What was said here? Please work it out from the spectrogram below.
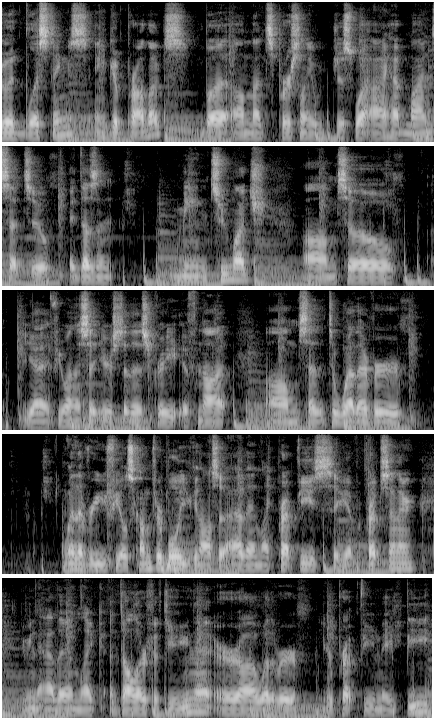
good listings and good products, but um, that's personally just what I have mine set to. It doesn't mean too much. Um, so yeah, if you want to set yours to this, great. If not, um, set it to whatever whatever you feel is comfortable. You can also add in like prep fees. So you have a prep center, you can add in like a dollar fifty a unit or uh, whatever your prep fee may be,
